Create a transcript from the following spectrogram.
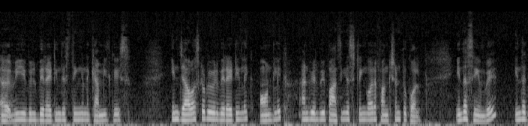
uh, we will be writing this thing in a camel case in javascript we will be writing like on click and we will be passing a string or a function to call. In the same way in the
